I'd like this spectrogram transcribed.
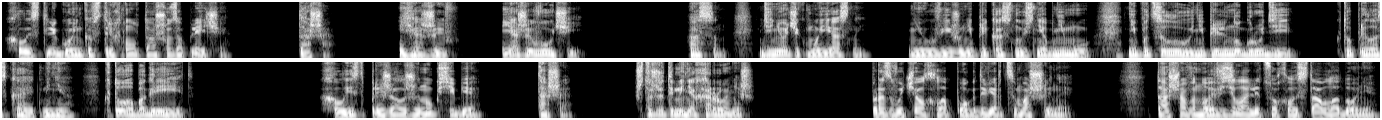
Хлыст легонько встряхнул Ташу за плечи. «Таша, я жив, я живучий!» «Асан, денечек мой ясный, не увижу, не прикоснусь, не обниму, не поцелую, не прильну к груди. Кто приласкает меня? Кто обогреет?» Хлыст прижал жену к себе. «Таша, что же ты меня хоронишь?» Прозвучал хлопок дверцы машины. Таша вновь взяла лицо хлыста в ладони.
